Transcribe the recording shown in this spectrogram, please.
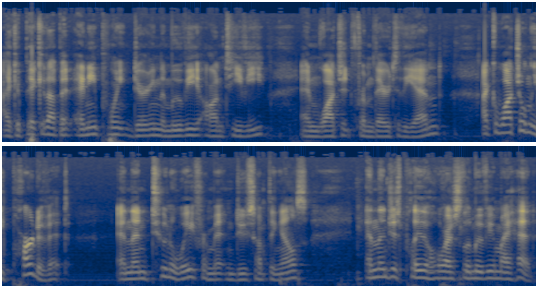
I could pick it up at any point during the movie on TV and watch it from there to the end. I could watch only part of it and then tune away from it and do something else and then just play the whole rest of the movie in my head.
